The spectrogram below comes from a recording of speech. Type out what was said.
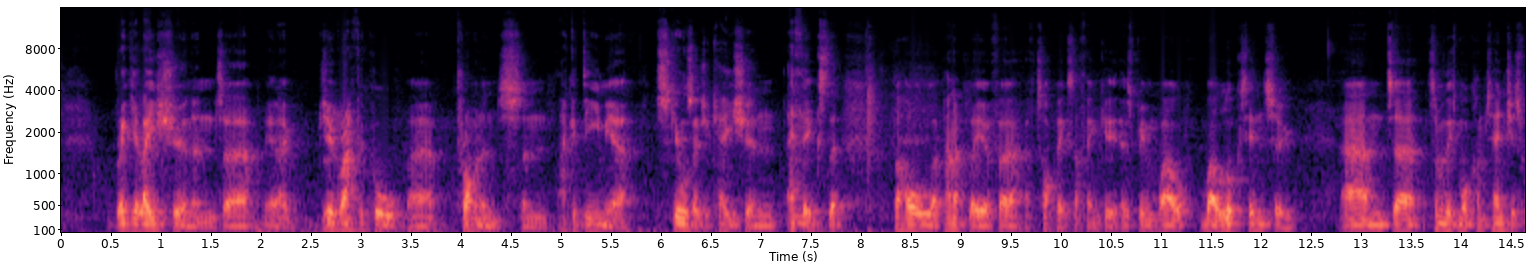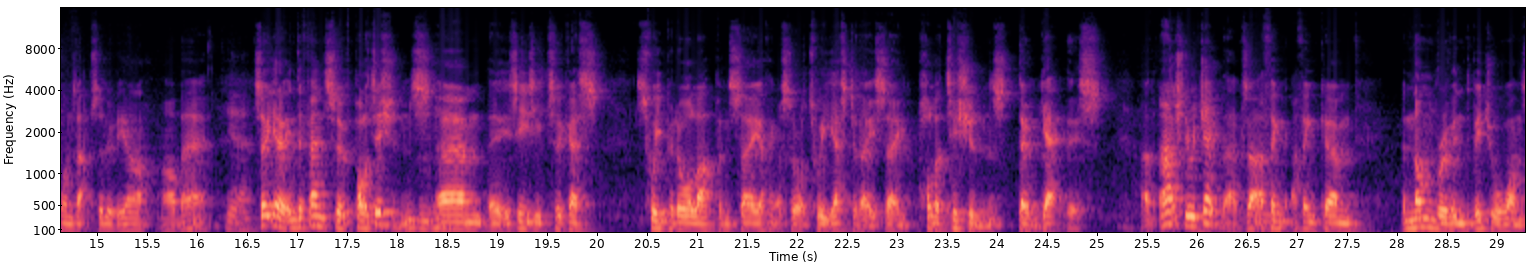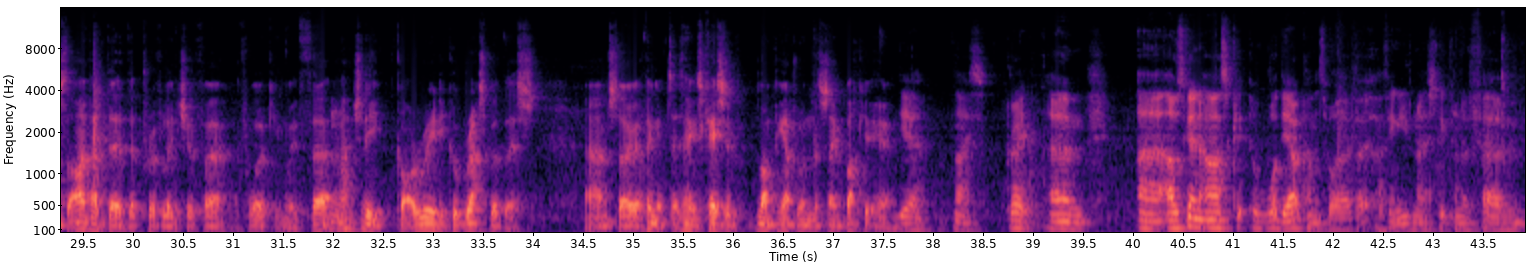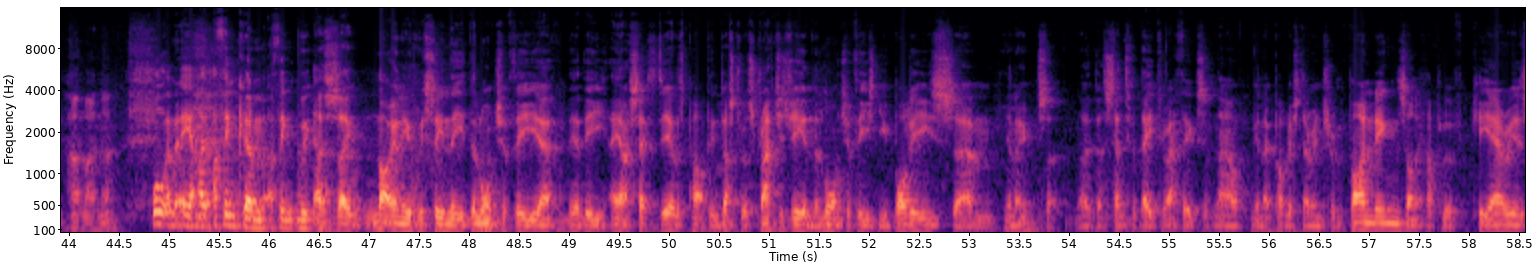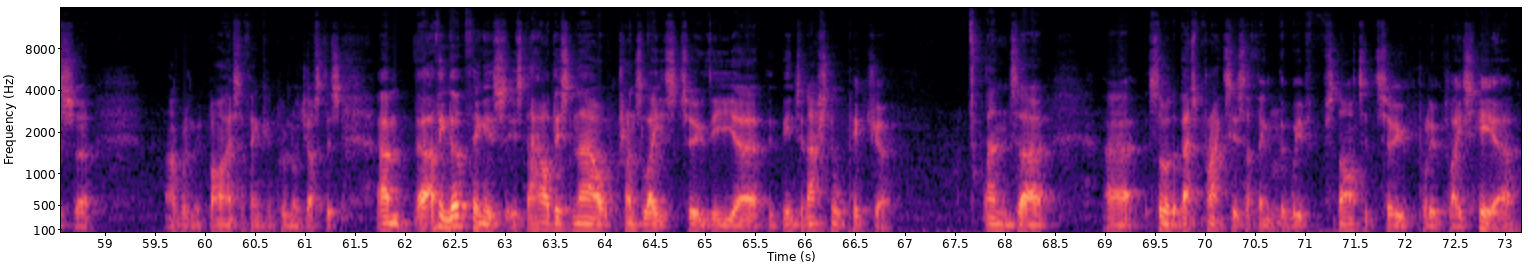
regulation and uh, you know geographical uh, prominence and academia, skills education, ethics. That the whole panoply of, uh, of topics, I think, it has been well well looked into, and uh, some of these more contentious ones absolutely are are there. Yeah. So you know, in defence of politicians, um, it's easy to guess sweep it all up and say. I think I saw a tweet yesterday saying politicians don't get this. I actually reject that because I think I think um, a number of individual ones that I've had the, the privilege of, uh, of working with uh, have actually got a really good grasp of this. Um, so I think, it's, I think it's a case of lumping everyone in the same bucket here. Yeah, nice, great. Um, uh, I was going to ask what the outcomes were, but I think you've nicely kind of um, outlined that. Well, I, mean, I, I think um, I think we, as I say, not only have we seen the, the launch of the, uh, the the AI sector deal as part of the industrial strategy and the launch of these new bodies, um, you know, so, uh, the Centre for Data Ethics have now you know published their interim findings on a couple of key areas. Uh, algorithmic bias, I think, and criminal justice. Um, I think the other thing is is how this now translates to the uh, the, the international picture, and uh, some of the best practice I think that we've started to put in place here.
